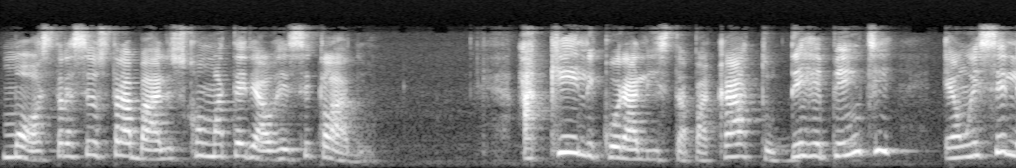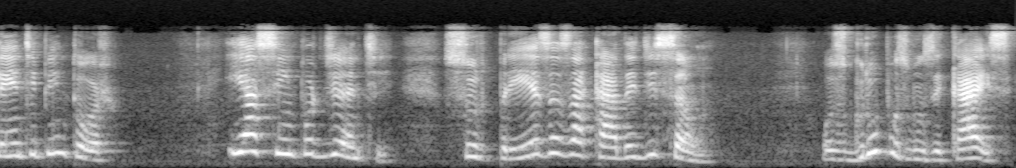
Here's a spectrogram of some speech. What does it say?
mostra seus trabalhos com material reciclado. Aquele coralista pacato, de repente, é um excelente pintor. E assim por diante. Surpresas a cada edição. Os grupos musicais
